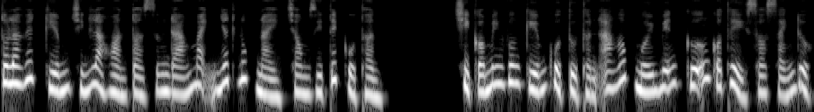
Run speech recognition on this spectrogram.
Tu La huyết kiếm chính là hoàn toàn xứng đáng mạnh nhất lúc này trong di tích cổ thần. Chỉ có Minh Vương kiếm của tử thần A Ngốc mới miễn cưỡng có thể so sánh được.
